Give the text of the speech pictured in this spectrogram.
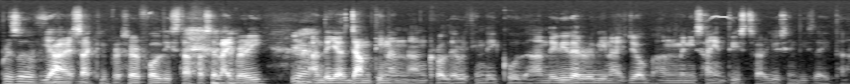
Preserve. yeah, exactly. Preserve all this stuff as a library. Yeah. And they just jumped in and, and crawled everything they could. And they did a really nice job. And many scientists are using this data.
